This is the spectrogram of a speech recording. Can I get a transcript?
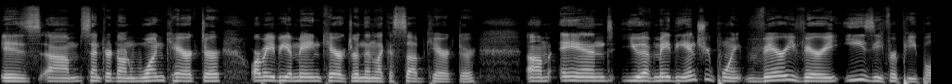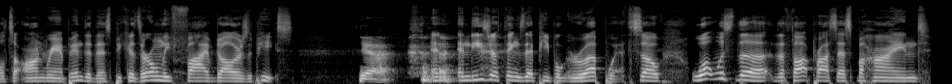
is um, centered on one character or maybe a main character and then like a sub character. Um, and you have made the entry point very very easy for people to on ramp into this because they're only five dollars a piece Yeah. and and these are things that people grew up with. So, what was the the thought process behind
